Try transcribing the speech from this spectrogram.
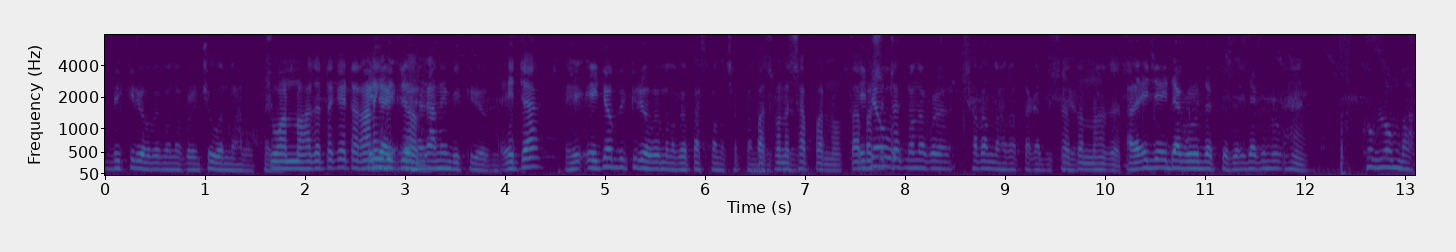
বিক্রি হবে মনে করেন চুয়ান্ন হাজার চুয়ান্ন হাজার টাকা এটা রানিং বিক্রি হবে? রানিং বিক্রি হবে। এইটা এই- এইটাও বিক্রি হবে মনে করেন পাঁচপান্ন ছাপ্পান্ন পাঁচপান্ন ছাপ্পান্ন। তারপর সেটা? মনে করেন সাতান্ন হাজার টাকা সাতান্ন হাজার। আর এই যে এটা গরু দেখতেছে এটা কিন্তু হ্যাঁ। খুব লম্বা।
